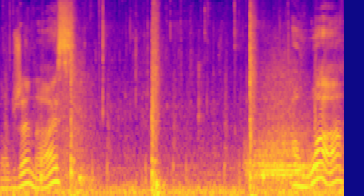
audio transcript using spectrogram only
Dobrze, nice. Ała!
